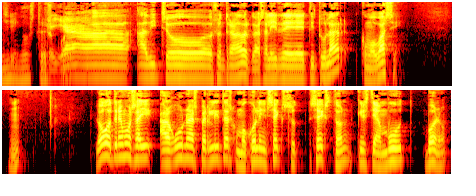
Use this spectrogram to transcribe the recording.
Sí. Dos, tres, Que ya ha dicho su entrenador que va a salir de titular como base. ¿Mm? Luego tenemos ahí algunas perlitas como Colin Sex- Sexton, Christian Wood, bueno,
